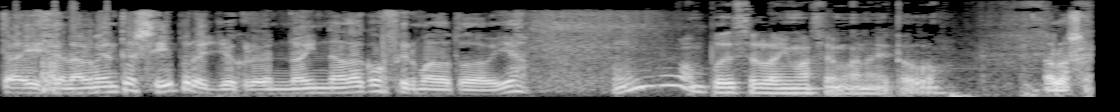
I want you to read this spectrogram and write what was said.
Tradicionalmente sí, pero yo creo que no hay nada confirmado todavía. Mm, puede ser la misma semana y todo. No lo sé.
